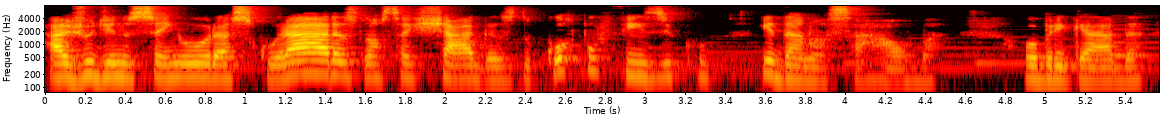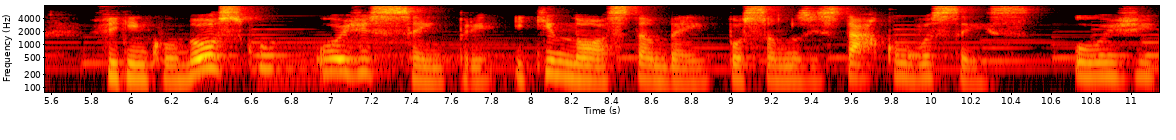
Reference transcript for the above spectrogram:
Ajude-nos, Senhor, a curar as nossas chagas do corpo físico e da nossa alma. Obrigada Fiquem conosco hoje e sempre e que nós também possamos estar com vocês hoje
